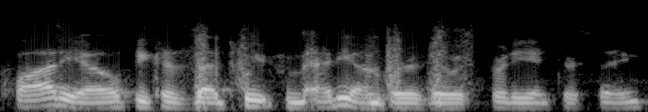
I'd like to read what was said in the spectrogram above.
Claudio because that tweet from Eddie on Thursday was pretty interesting.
